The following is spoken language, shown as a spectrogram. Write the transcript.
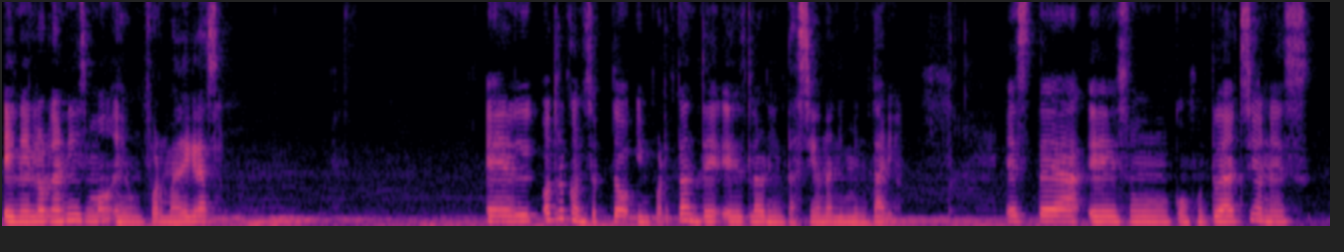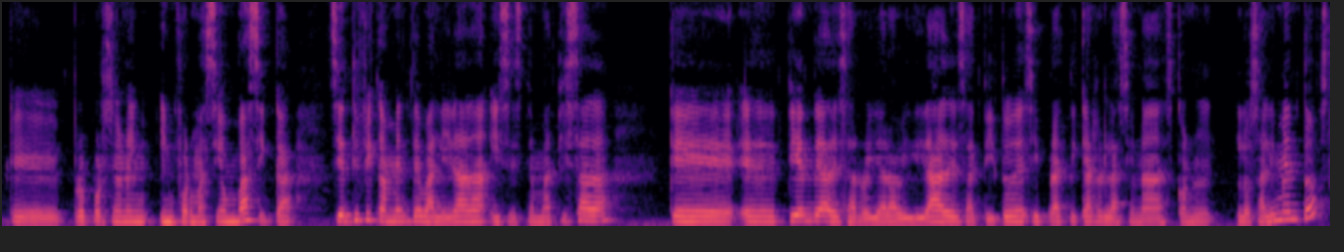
en el organismo en forma de grasa. El otro concepto importante es la orientación alimentaria. Este es un conjunto de acciones que proporcionan información básica, científicamente validada y sistematizada, que eh, tiende a desarrollar habilidades, actitudes y prácticas relacionadas con los alimentos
